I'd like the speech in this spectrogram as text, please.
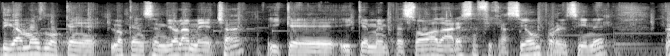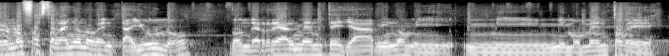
digamos, lo que, lo que encendió la mecha y que, y que me empezó a dar esa fijación por el cine. Pero no fue hasta el año 91 donde realmente ya vino mi, mi, mi momento de,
